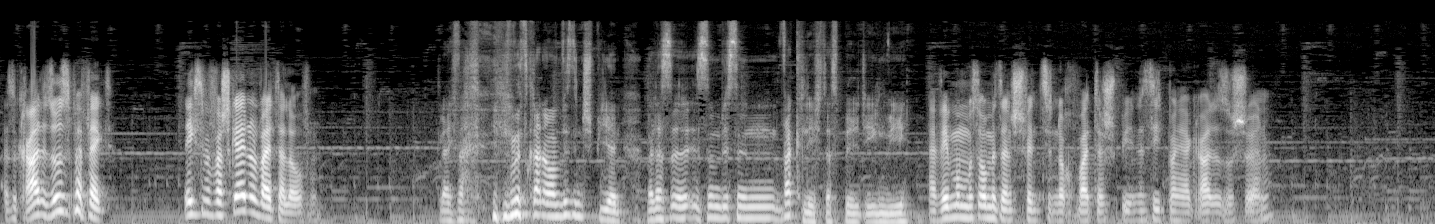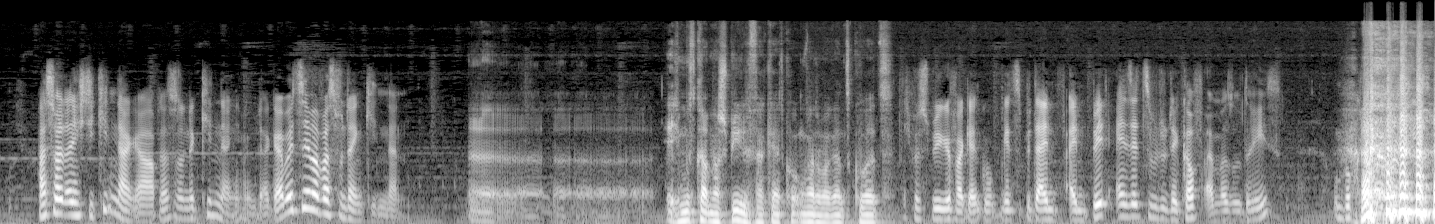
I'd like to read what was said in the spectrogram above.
Also gerade so ist es perfekt. Nichts mehr verstellen und weiterlaufen. Gleich was. Ich muss gerade noch ein bisschen spielen, weil das äh, ist so ein bisschen wackelig, das Bild irgendwie. Ja, Wemo muss auch mit seinen Schwänzchen noch weiterspielen. Das sieht man ja gerade so schön. Hast du heute eigentlich die Kinder gehabt? Hast du deine Kinder nicht mehr wieder gehabt? Erzähl mal was von deinen Kindern. Äh, ich muss gerade mal spiegelverkehrt gucken. Warte mal ganz kurz. Ich muss spiegelverkehrt gucken. Jetzt bitte ein, ein Bild einsetzen, wo du den Kopf einmal so drehst. Und bekloppt aussiehst.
